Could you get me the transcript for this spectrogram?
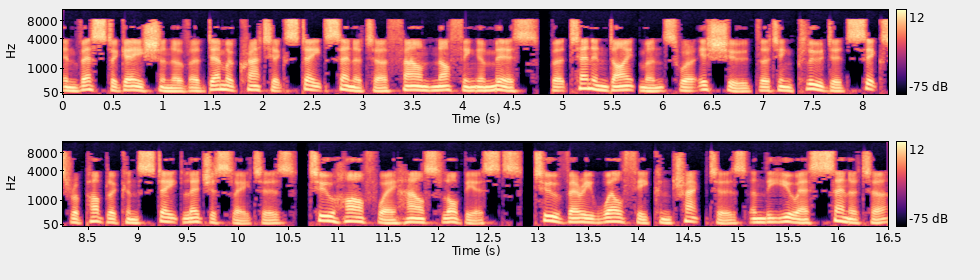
Investigation of a Democratic state senator found nothing amiss, but ten indictments were issued that included six Republican state legislators, two halfway House lobbyists, two very wealthy contractors and the U.S. Senator,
